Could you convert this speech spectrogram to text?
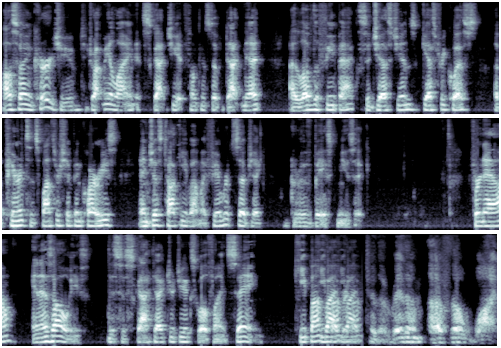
Also, I encourage you to drop me a line at scottg at funkandstuff.net. I love the feedback, suggestions, guest requests, appearance and sponsorship inquiries, and just talking about my favorite subject, groove based music. For now, and as always, this is Scott Dr. GX Goldfine saying, keep on, Keep on vibing to the rhythm of the one.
